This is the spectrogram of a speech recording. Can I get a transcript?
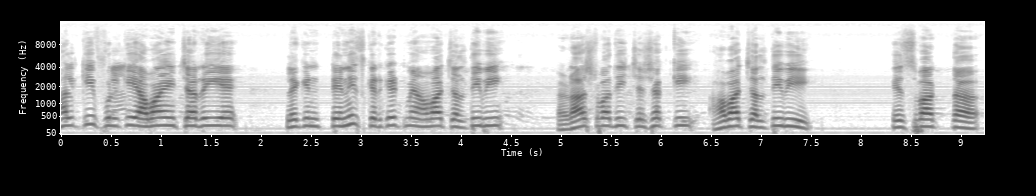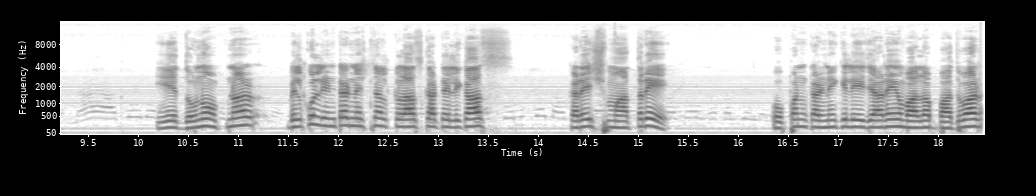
हल्की फुल्की हवाएँ चल रही है, लेकिन टेनिस क्रिकेट में हवा चलती हुई। राष्ट्रवादी चषक की हवा चलती हुई। इस वक्त ये दोनों ओपनर बिल्कुल इंटरनेशनल क्लास का टेलीकास्ट करेश मात्रे ओपन करने के लिए जा रहे हैं। वाला भादवाड़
